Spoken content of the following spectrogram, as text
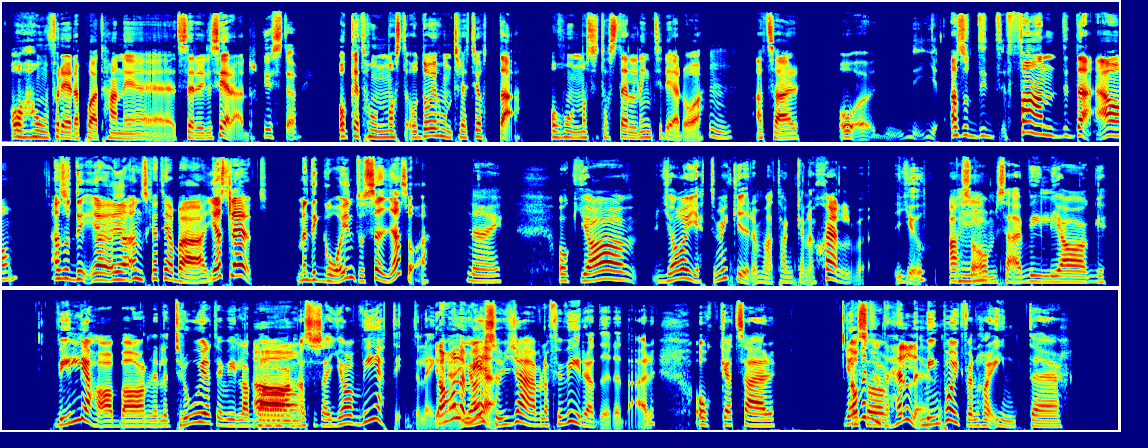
och hon får reda på att han är steriliserad. just det. Och, att hon måste, och då är hon 38 och hon måste ta ställning till det då. Mm. Att så här, och, alltså det, fan det där, ja. Alltså det, jag, jag önskar att jag bara, gör slut! Men det går ju inte att säga så. Nej. Och jag, jag är jättemycket i de här tankarna själv ju. Alltså Mm. om så här, vill jag vill jag ha barn eller tror jag att jag vill ha Ja. barn? Alltså så här, jag vet inte längre. Jag håller är så jävla förvirrad i det där. Och att så här, Jag Alltså, vet inte heller. min pojkvän har inte,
